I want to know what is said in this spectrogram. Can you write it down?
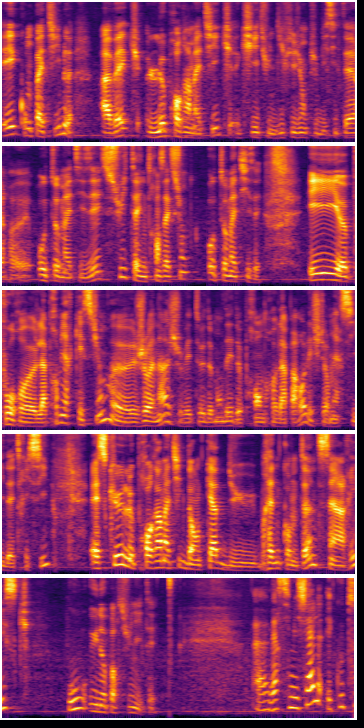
est compatible avec le programmatique, qui est une diffusion publicitaire automatisée suite à une transaction automatisée. Et euh, pour euh, la première question, euh, Johanna, je vais te demander de prendre la parole et je te remercie d'être ici. Est-ce que le programmatique dans le cadre du brand content, c'est un risque ou une opportunité? Merci Michel. Écoute,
